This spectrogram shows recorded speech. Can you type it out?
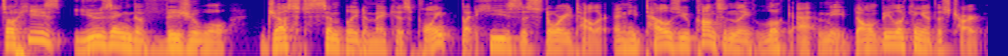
So he's using the visual just simply to make his point, but he's the storyteller and he tells you constantly, look at me. Don't be looking at this chart.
